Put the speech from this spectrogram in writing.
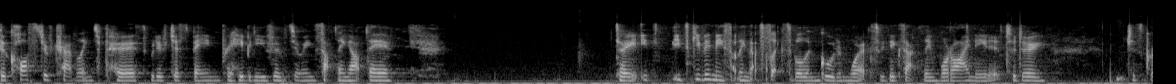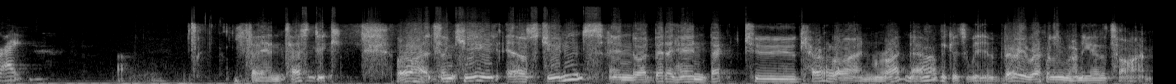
the cost of travelling to Perth would have just been prohibitive of doing something up there. So it's, it's given me something that's flexible and good and works with exactly what I need it to do, which is great. Fantastic. All right, thank you, our students, and I'd better hand back to Caroline right now because we're very rapidly running out of time.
